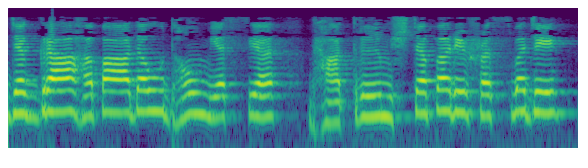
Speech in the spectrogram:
जग्राहपादौ धौम्यस्य भ्रातृंश्च परिषस्वजे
